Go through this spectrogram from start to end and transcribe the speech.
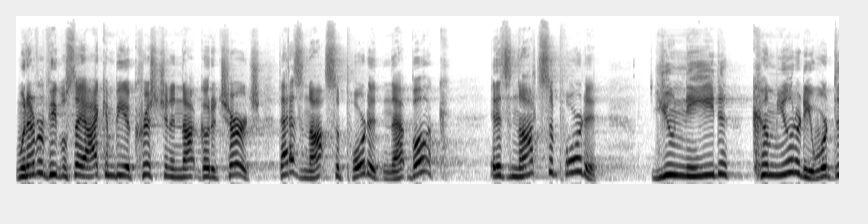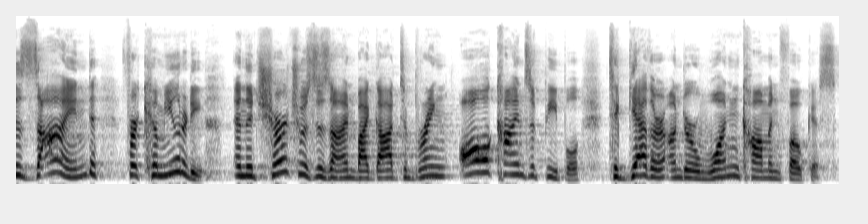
Whenever people say, I can be a Christian and not go to church, that is not supported in that book. It is not supported. You need community. We're designed for community. And the church was designed by God to bring all kinds of people together under one common focus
